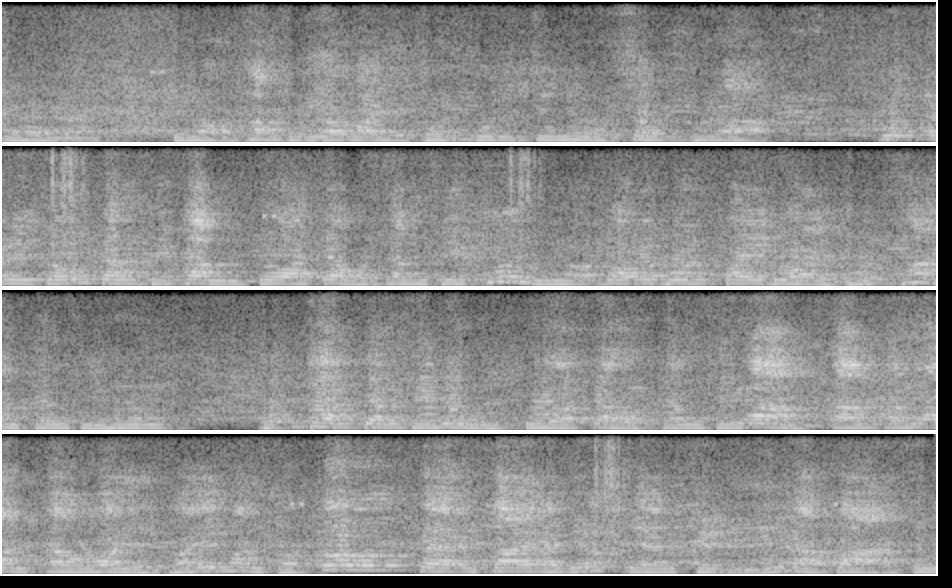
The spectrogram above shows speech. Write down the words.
เออพี่น้องทำบุญเอาไว้ผลบุญจิญญูทรงเพื่อบุญอริสงจังสิคำตัวเจ้าจังสิขึ้นบริบูรณ์ไปด้วยผลท่านจังสิหง ผลท่านจังสินุ่งตัวเจ้าจังสิงาม ตามกำนันเกาไว้ไผมันก็โตแกงตายระเยอะแยงขึ้นเมื่อป่าสู่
